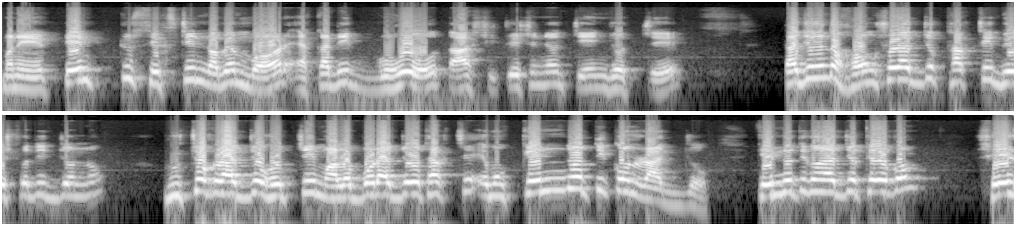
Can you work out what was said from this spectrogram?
মানে টেন টু সিক্সটিন নভেম্বর একাধিক গ্রহ তার সিচুয়েশন যখন চেঞ্জ হচ্ছে। তার জন্য কিন্তু হংস রাজ্য থাকছে বৃহস্পতির জন্য, রুচক রাজ্য হচ্ছে মালব্য রাজ্যও থাকছে এবং কেন্দ্র ত্রিকোণ রাজ্য। কেন্দ্র ত্রিকোণ রাজ্য কীরকম? শেষ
